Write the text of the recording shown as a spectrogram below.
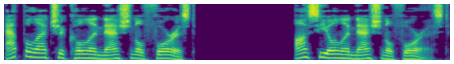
Apalachicola National Forest Osceola National Forest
